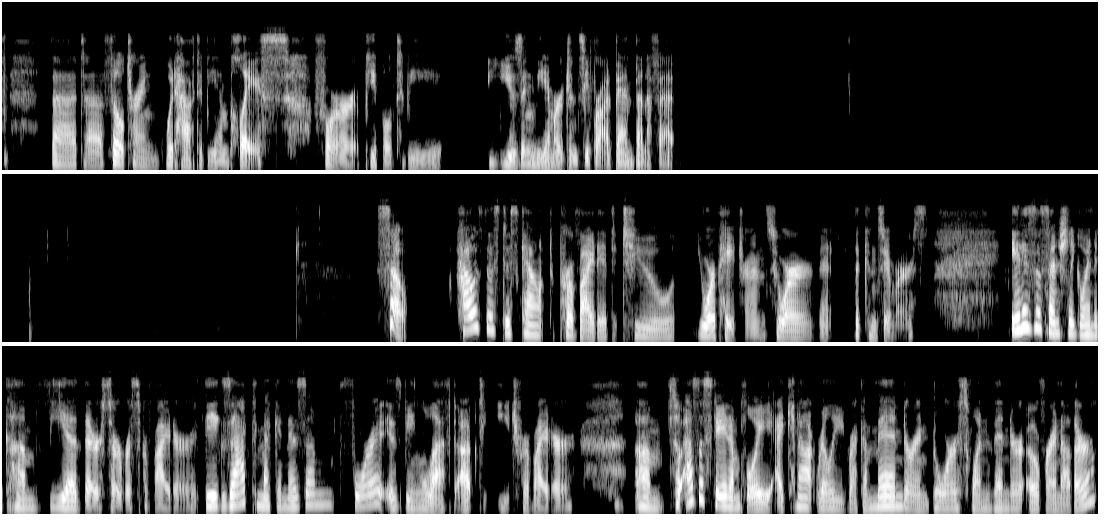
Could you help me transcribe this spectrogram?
that uh, filtering would have to be in place for people to be using the emergency broadband benefit. So how is this discount provided to your patrons who are eh, the consumers? It is essentially going to come via their service provider. The exact mechanism for it is being left up to each provider. Um, so as a state employee, I cannot really recommend or endorse one vendor over another.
